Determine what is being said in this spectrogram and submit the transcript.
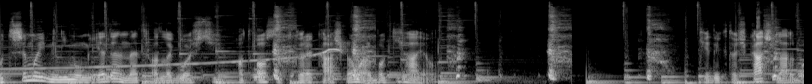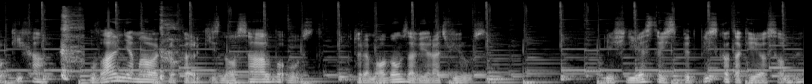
Utrzymuj minimum 1 metr odległości od osób, które kaszlą albo kichają. Kiedy ktoś kaszla albo kicha, uwalnia małe kropelki z nosa albo ust, które mogą zawierać wirusy. Jeśli jesteś zbyt blisko takiej osoby,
